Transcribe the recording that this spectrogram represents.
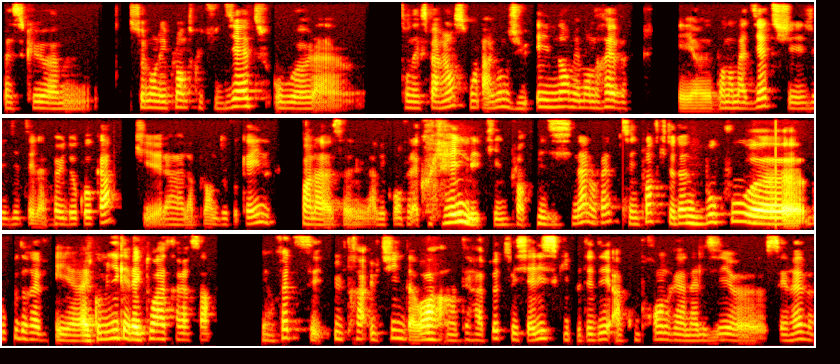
Parce que euh, selon les plantes que tu diètes ou euh, la, ton expérience, moi par exemple, j'ai eu énormément de rêves. Et euh, pendant ma diète, j'ai diété la feuille de coca, qui est la, la plante de cocaïne. Enfin, là, ça, avec quoi on fait la cocaïne, mais qui est une plante médicinale en fait. C'est une plante qui te donne beaucoup, euh, beaucoup de rêves. Et euh, elle communique avec toi à travers ça. Et en fait, c'est ultra utile d'avoir un thérapeute spécialiste qui peut t'aider à comprendre et analyser euh, ses rêves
